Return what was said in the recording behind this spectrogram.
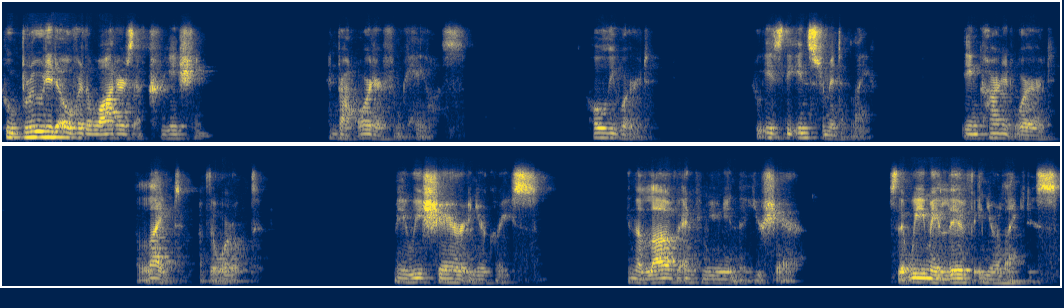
who brooded over the waters of creation and brought order from chaos. Holy Word, who is the instrument of life, the incarnate Word, the light of the world. May we share in your grace, in the love and communion that you share, so that we may live in your likeness.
